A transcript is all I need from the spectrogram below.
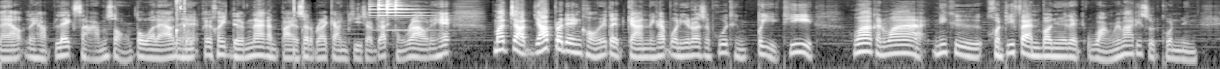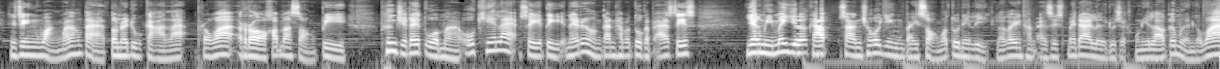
แล้วนะครับ เลข 3 2 ตัวแล้วนะฮะ ค่อยๆ เดินหน้ากันไปสำหรับรายการผีจับยัดของเรานะฮะ มาจัดยับประเด็นของยูไนเต็ดกันนะครับ วันนี้เราจะพูดถึงปีกที่ว่ากันว่านี่คือคนที่แฟนบอลยูไนเต็ดหวังไม่มากที่สุดคนหนึ่ง จริงๆ หวังมาตั้งแต่ต้นฤดูกาลแล้วเพราะว่ารอเข้ามา 2 ปี เพิ่งจะได้ตัวมาโอเคแหละสถิติในเรื่องของการทำประตูกับแอสซิสต์ยังมีไม่เยอะครับซานโชยิงไป 2 ประตูในลีก แล้วก็ยังทำแอสซิสต์ไม่ได้เลยดูจากตรงนี้แล้วก็เหมือนกับว่า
